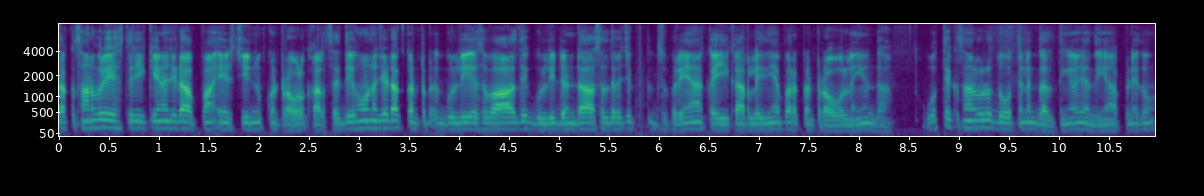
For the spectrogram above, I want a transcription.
ਤਾਂ ਕਿਸਾਨ ਵੀਰੇ ਇਸ ਤਰੀਕੇ ਨਾਲ ਜਿਹੜਾ ਆਪਾਂ ਇਸ ਚੀਜ਼ ਨੂੰ ਕੰਟਰੋਲ ਕਰ ਸਕਦੇ ਹੁਣ ਜਿਹੜਾ ਕੰਟਰ- ਗੁੱਲੀ ਸਵਾਲ ਤੇ ਗੁੱਲੀ ਡੰਡਾ ਅਸਲ ਦੇ ਵਿੱਚ ਸਪਰੇਆਂ ਕਈ ਕਰ ਲਈਦੀਆਂ ਪਰ ਕੰਟਰੋਲ ਨਹੀਂ ਹੁੰਦਾ। ਉੱਥੇ ਕਿਸਾਨ ਵੀਰੋ ਦੋ ਤਿੰਨ ਗਲਤੀਆਂ ਹੋ ਜਾਂਦੀਆਂ ਆਪਣੇ ਤੋਂ।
